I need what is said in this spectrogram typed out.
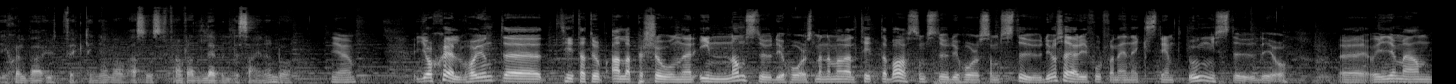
i själva utvecklingen. Av, alltså framförallt level-designen då. Ja. Jag själv har ju inte tittat upp alla personer inom Studio Horse, men när man väl tittar bara som Studio Horse som studio så är det ju fortfarande en extremt ung studio. Eh, och i och med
